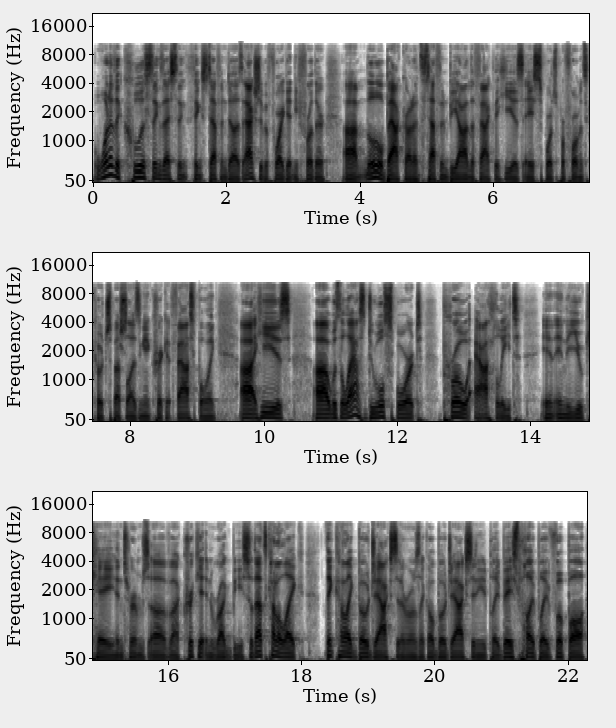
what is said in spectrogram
One of the coolest things I think, think Stefan does, actually, before I get any further, um, a little background on Stefan beyond the fact that he is a sports performance coach specializing in cricket fast bowling. Uh, he is uh, was the last dual sport pro athlete in in the UK in terms of uh, cricket and rugby. So that's kind of like think kind of like Bo Jackson. Everyone's like, oh, Bo Jackson, he played baseball, he played football.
